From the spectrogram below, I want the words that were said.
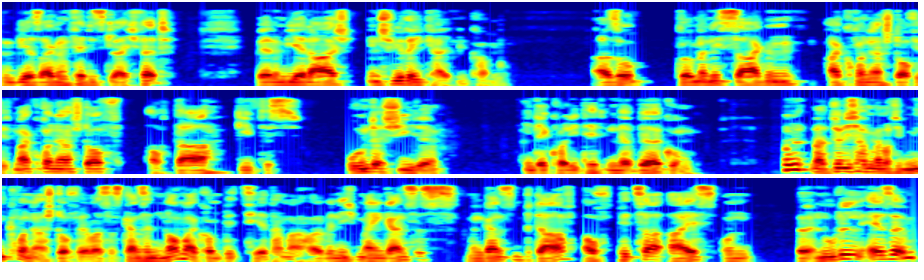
Wenn wir sagen, Fett ist gleich Fett, werden wir da in Schwierigkeiten kommen. Also können wir nicht sagen, Makronährstoff ist Makronährstoff. Auch da gibt es Unterschiede in der Qualität, in der Wirkung. Und natürlich haben wir noch die Mikronährstoffe, was das Ganze nochmal komplizierter macht. Weil wenn ich mein ganzes, meinen ganzen Bedarf auf Pizza, Eis und äh, Nudeln esse,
